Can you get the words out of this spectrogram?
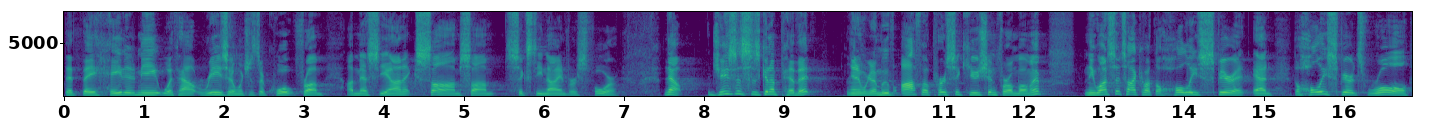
that they hated me without reason, which is a quote from a messianic psalm, Psalm 69, verse 4. Now, Jesus is going to pivot, and we're going to move off of persecution for a moment. And he wants to talk about the Holy Spirit and the Holy Spirit's role,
